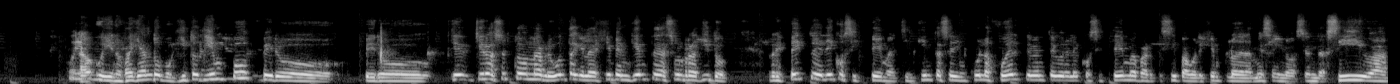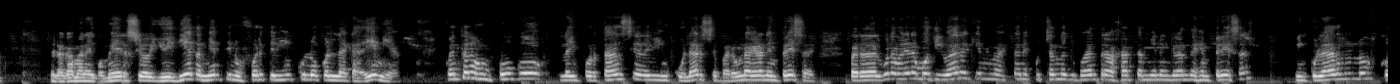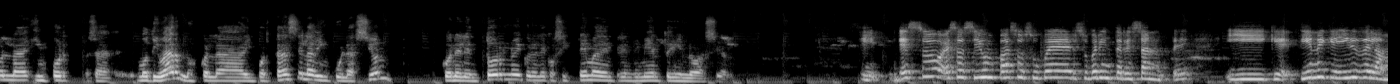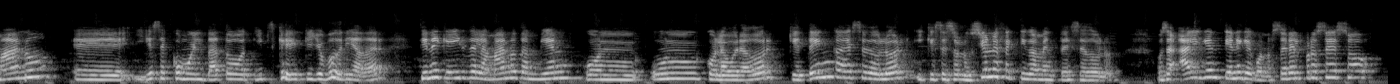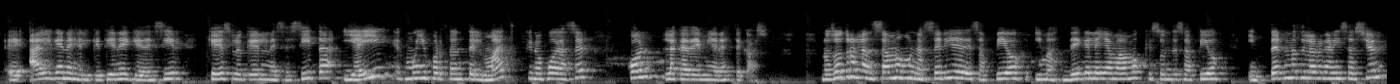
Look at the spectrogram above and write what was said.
Ah, oye, nos va quedando poquito tiempo, pero, pero quiero hacer toda una pregunta que la dejé pendiente hace un ratito. Respecto del ecosistema, Chilquinta se vincula fuertemente con el ecosistema, participa, por ejemplo, de la Mesa de Innovación de ASIVA, de la Cámara de Comercio, y hoy día también tiene un fuerte vínculo con la academia. Cuéntanos un poco la importancia de vincularse para una gran empresa, para de alguna manera motivar a quienes nos están escuchando que puedan trabajar también en grandes empresas, vincularlos con la o sea, motivarlos con la importancia de la vinculación con el entorno y con el ecosistema de emprendimiento e innovación. Sí, eso, eso ha sido un paso súper interesante y que tiene que ir de la mano, eh, y ese es como el dato tips que, que yo podría dar, tiene que ir de la mano también con un colaborador que tenga ese dolor y que se solucione efectivamente ese dolor. O sea, alguien tiene que conocer el proceso, eh, alguien es el que tiene que decir qué es lo que él necesita y ahí es muy importante el match que uno puede hacer con la academia en este caso. Nosotros lanzamos una serie de desafíos y más de que le llamamos, que son desafíos internos de la organización,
